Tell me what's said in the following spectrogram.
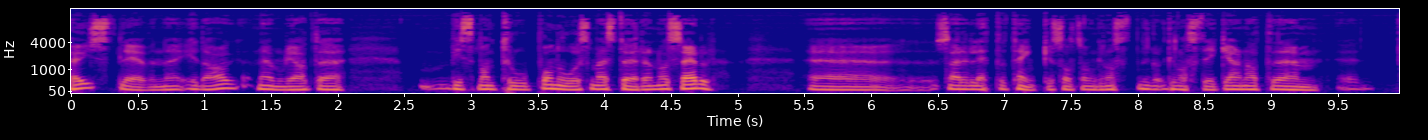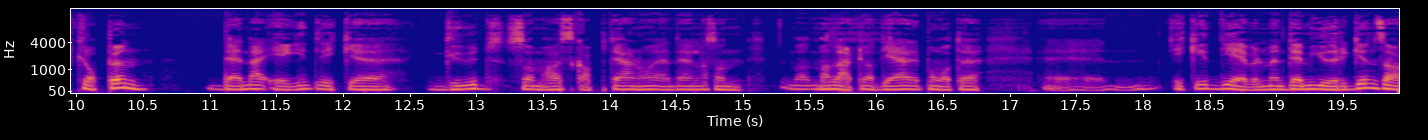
høyst levende i dag, nemlig at eh, hvis man tror på noe som er større enn oss selv, eh, så er det lett å tenke sånn som gnostikeren at eh, kroppen den er egentlig ikke Gud som har skapt det her nå. Det sånn, man, man, lærte jo at de er på en måte eh, ikke djevel, men demjurgen, sa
